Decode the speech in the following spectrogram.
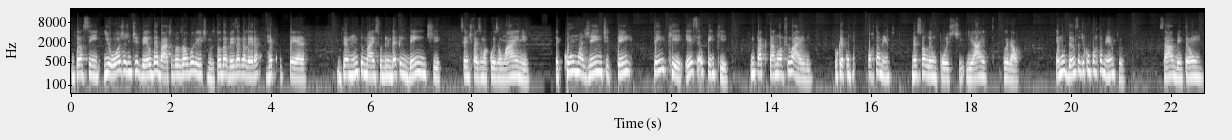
Então, assim, e hoje a gente vê o debate dos algoritmos, toda vez a galera recupera. Então, é muito mais sobre independente se a gente faz uma coisa online, é como a gente tem, tem que, esse é o tem que, impactar no offline, porque é comportamento. Não é só ler um post e, ai, legal. É mudança de comportamento, sabe? Então,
